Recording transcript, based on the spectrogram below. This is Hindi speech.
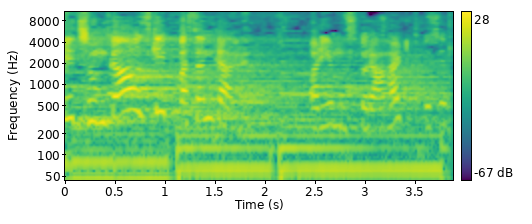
ये झुमका उसकी पसंद का है और ये मुस्कुराहट उसे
